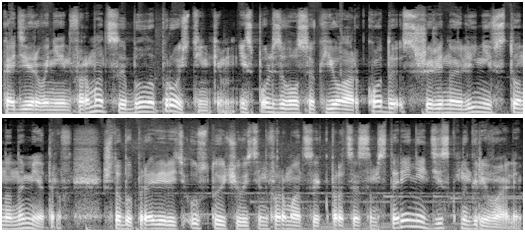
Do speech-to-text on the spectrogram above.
Кодирование информации было простеньким. Использовался QR-код с шириной линий в 100 100 нанометров. Чтобы проверить устойчивость информации к процессам старения, диск нагревали.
